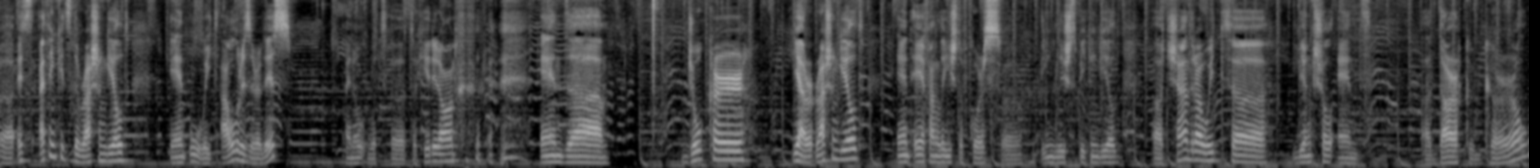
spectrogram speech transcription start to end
Uh, it's I think it's the Russian guild. And oh wait, I will reserve this. I know what uh, to hit it on. and uh, Joker, yeah, Russian guild, and AF Unleashed, of course, uh, English speaking guild. Uh, Chandra with uh, Byungchul and Dark Girl.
